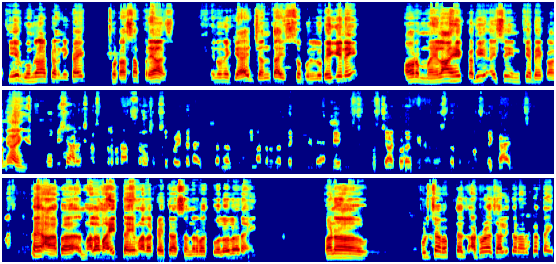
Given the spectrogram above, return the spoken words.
कि ये गुमराह करने का एक छोटा सा प्रयास इन्होंने किया है। जनता इससे भुल्लुभेगी नहीं और महिला है कभी ऐसे इनके बहकावे में आएँगे। ओबीसी आरक्षणासंदर्भात आज सर्वपक्षीय बैठक आयोजित मात्र रद्द केलेली आहे. पुढच्या आठवड्यात घेणार असतं ते काय? नाही आता मला माहीत नाही. मला काही त्या संदर्भात बोलवलं नाही. पण पुढच्या हप्त्यात आठवड्यात झाली तर हरकत नाही.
